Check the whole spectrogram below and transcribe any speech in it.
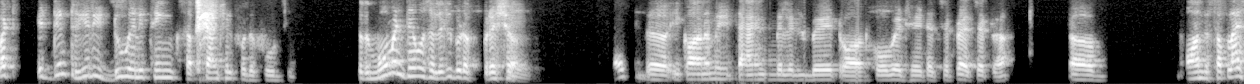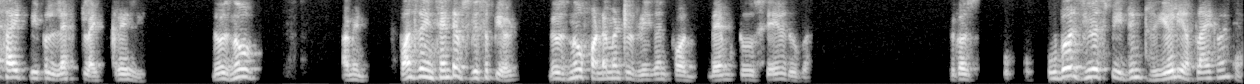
but it didn't really do anything substantial for the food scene. So the moment there was a little bit of pressure, mm right? The economy tanked a little bit or COVID hit, etc., etc. Uh, on the supply side, people left like crazy. There was no, I mean, once the incentives disappeared, there was no fundamental reason for them to stay with Uber because Uber's USP didn't really apply to India.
